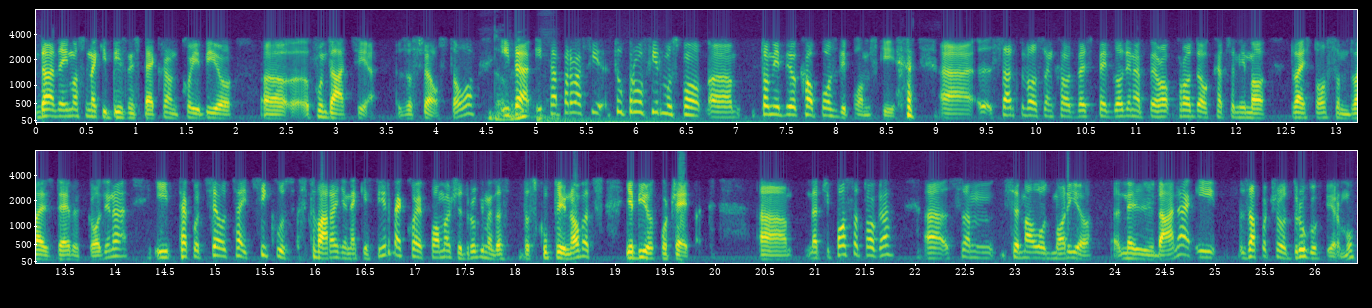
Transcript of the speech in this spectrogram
Da, da, imao sam neki business background koji je bio uh, fundacija za sve ostalo. Dobre. I da, i ta prva, tu prvu firmu smo, uh, to mi je bio kao postdiplomski. uh, startovao sam kao 25 godina, prodao kad sam imao 28-29 godina i tako ceo taj ciklus stvaranja neke firme koje pomaže drugima da, da skupljaju novac je bio početak. Uh, znači, posle toga uh, sam se malo odmorio nedelju dana i započeo drugu firmu. Uh,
